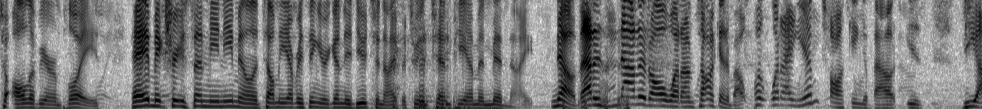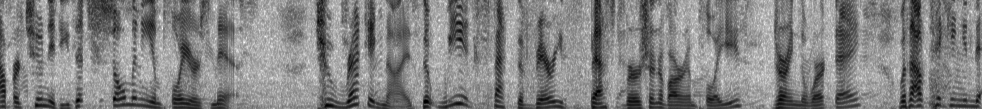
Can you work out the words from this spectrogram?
to all of your employees, hey, make sure you send me an email and tell me everything you're going to do tonight between 10 p.m. and midnight. No, that is not at all what I'm talking about. But what I am talking about is the opportunity that so many employers miss to recognize that we expect the very best version of our employees during the workday without taking into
